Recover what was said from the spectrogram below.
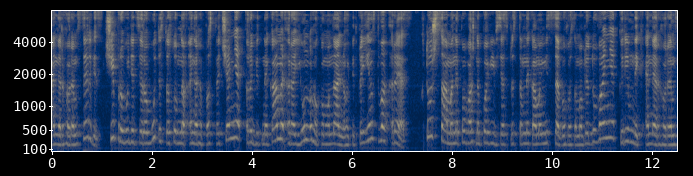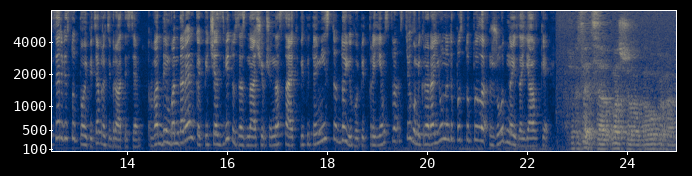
«Енергоремсервіс», ще проводяться роботи стосовно енергопостачання робітниками районного комунального підприємства «РЕС». Хто ж саме неповажно повівся з представниками місцевого самоврядування, керівник енергоремсервісу пообіцяв розібратися. Вадим Бондаренко під час звіту зазначив, що на сайт «Відкрите місто» до його підприємства з цього мікрорайону не поступило жодної заявки. Що касається вашого округа,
